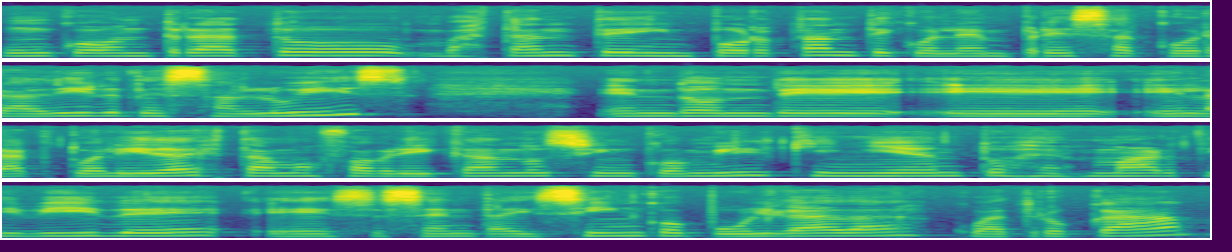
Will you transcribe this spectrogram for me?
un contrato bastante importante con la empresa Coradir de San Luis, en donde eh, en la actualidad estamos fabricando 5.500 Smart TV de 65 eh, pulgadas 4K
